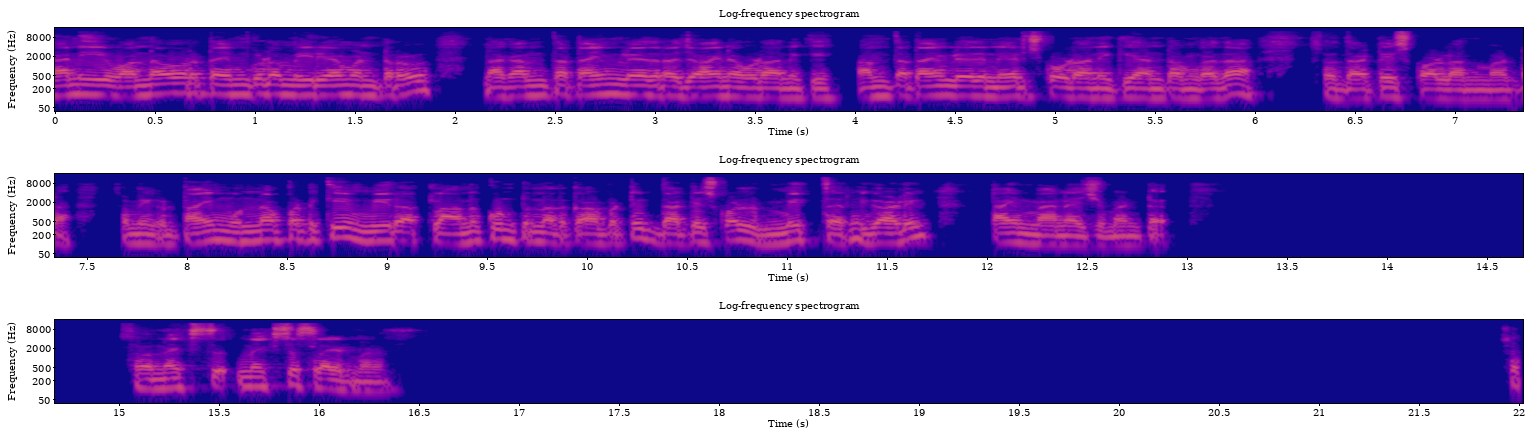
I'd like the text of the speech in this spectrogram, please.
కానీ ఈ వన్ అవర్ టైం కూడా మీరేమంటారు? నాకు అంత టైం లేదురా జాయిన్ అవ్వడానికి అంత టైం లేదు నేర్చుకోవడానికి అంటాం కదా. సో దట్ ఈస్ కాల్డ్ అనమాట సో మీకు టైం ఉన్నప్పటికీ మీరు అట్లా అనుకుంటున్నారు కాబట్టి that is called myth regarding time management so next next slide madam so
